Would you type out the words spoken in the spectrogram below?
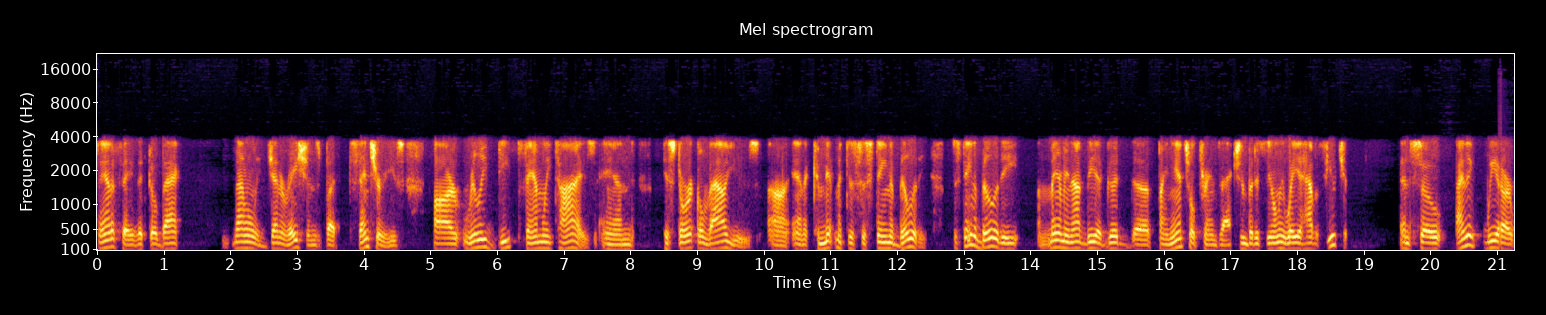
Santa Fe that go back not only generations but centuries are really deep family ties and historical values uh, and a commitment to sustainability. Sustainability may or may not be a good uh, financial transaction, but it's the only way you have a future. And so I think we are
